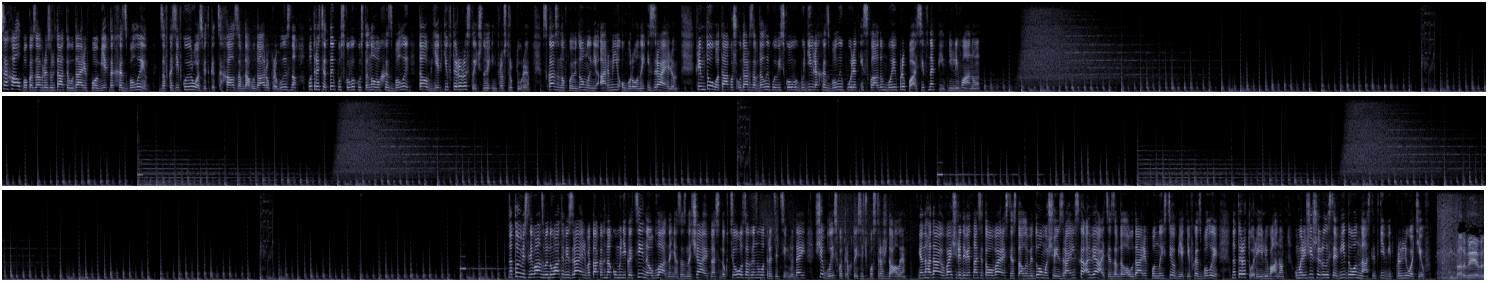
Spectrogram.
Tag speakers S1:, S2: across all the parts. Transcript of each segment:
S1: Цехал показав результати ударів по об'єктах Хезболи. За вказівкою розвідки, Цехал завдав удару приблизно по 30 пускових установах Хезболи та об'єктів терористичної інфраструктури. Сказано в повідомленні армії оборони Ізраїлю. Крім того, також удар завдали по військових будівлях Хезболи поряд із складом боєприпасів на півдні Лівану. Натомість Ліван звинуватив Ізраїль в атаках на комунікаційне обладнання. Зазначають, внаслідок цього загинуло 37 людей. Ще близько трьох тисяч постраждали. Я нагадаю, ввечері 19 вересня стало відомо, що ізраїльська авіація завдала ударів по низці об'єктів Хезболи на території Лівану. У мережі ширилися відео наслідків від прильотів.
S2: Дарби в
